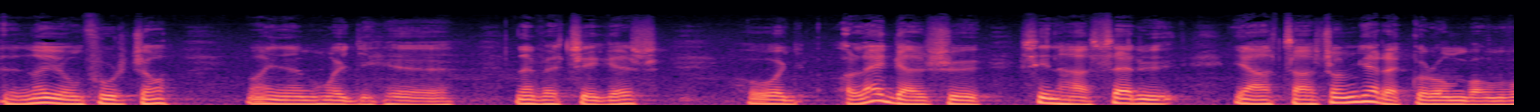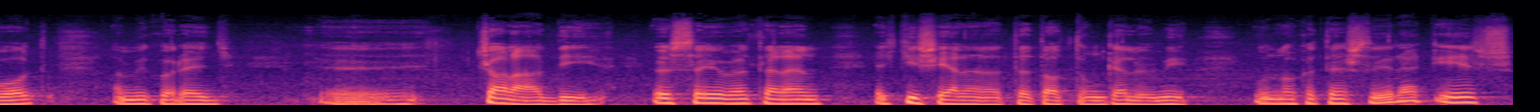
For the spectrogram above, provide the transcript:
Nagyon furcsa, majdnem, hogy eh, nevetséges, hogy a legelső színházszerű játszásom gyerekkoromban volt, amikor egy eh, családi összejövetelen egy kis jelenetet adtunk elő mi unokatestvérek, és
